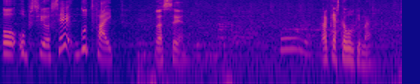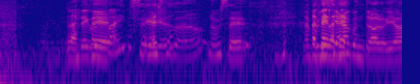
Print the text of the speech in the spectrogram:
O opció C, Good Fight. La C. Aquesta última. La The C. Good Fight? Sí, Aquesta? aquesta, no? No ho sé. De La C, policia la C. no controlo, jo.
